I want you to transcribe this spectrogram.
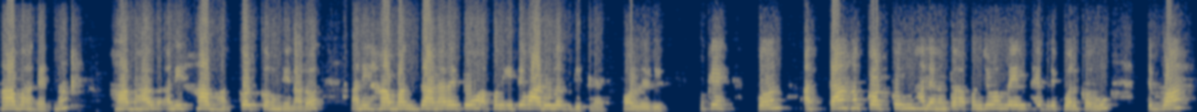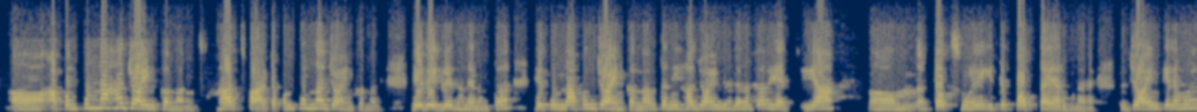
हा भाग आहेत ना हा भाग आणि हा भाग कट करून घेणार आहोत. आणि हा भाग जाणार आहे तो आपण इथे वाढूनच घेतलाय ऑलरेडी ओके पण आता हा कट करून झाल्यानंतर आपण जेव्हा मेन फॅब्रिक वर करू तेव्हा आपण पुन्हा हा जॉईन करणार आहोत. हाच पार्ट आपण पुन्हा जॉईन करणार हे वेगळे झाल्यानंतर हे पुन्हा आपण जॉईन करणार आणि हा जॉईन झाल्यानंतर या टक्समुळे इथे पप तयार होणार आहे. तर जॉईन केल्यामुळे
